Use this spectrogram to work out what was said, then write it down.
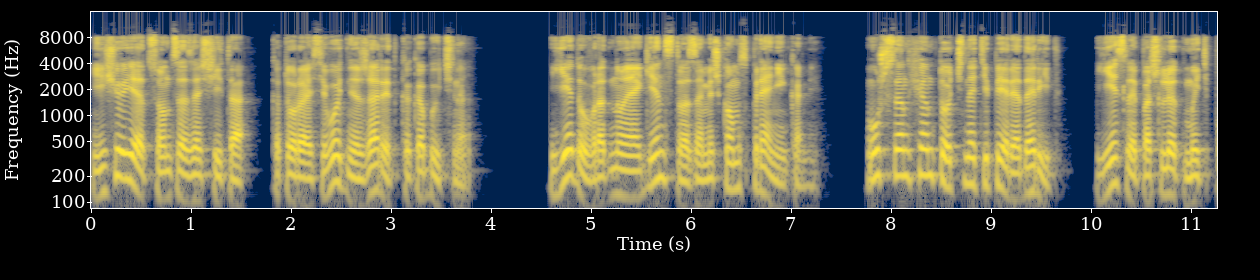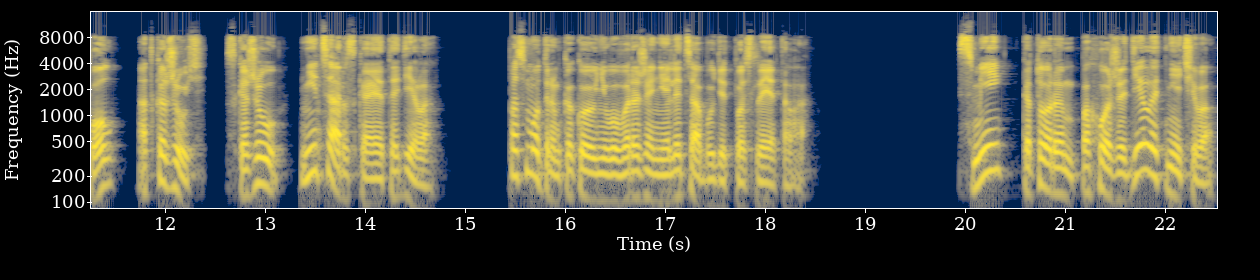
Еще и от солнца защита, которая сегодня жарит, как обычно. Еду в родное агентство за мешком с пряниками. Уж Сэнхён точно теперь одарит. Если пошлет мыть пол, откажусь. Скажу, не царское это дело. Посмотрим, какое у него выражение лица будет после этого. СМИ, которым, похоже, делать нечего,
